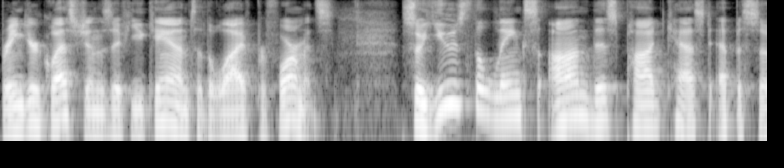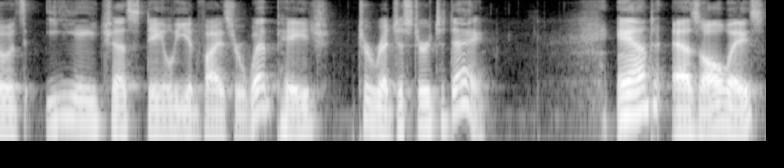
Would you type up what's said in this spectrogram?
bring your questions if you can to the live performance. So use the links on this podcast episode's EHS Daily Advisor webpage to register today. And as always,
